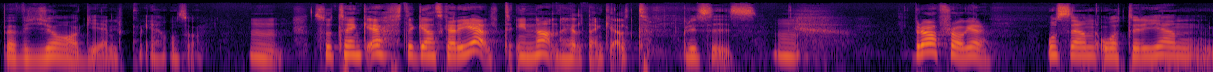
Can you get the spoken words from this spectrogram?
behöver jag hjälp med. Och så. Mm. så tänk efter ganska rejält innan helt enkelt. Precis. Mm. Bra frågor. Och sen återigen,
